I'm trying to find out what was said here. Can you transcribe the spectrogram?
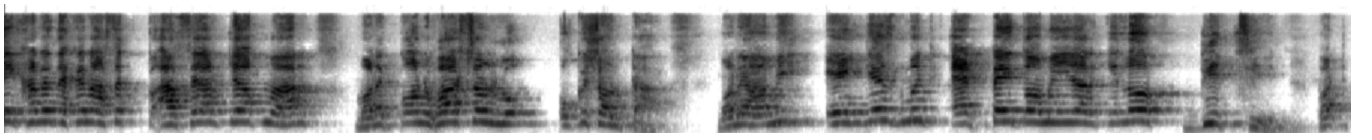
এইখানে দেখেন আছে আছে আর কি আপনার মানে কনভার্সন লোকেশনটা মানে আমি এঙ্গেজমেন্ট একটাই তো আমি আর কিলো দিচ্ছি। বাট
